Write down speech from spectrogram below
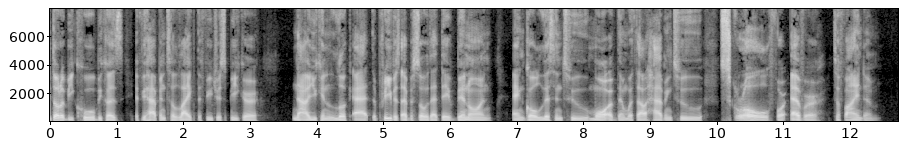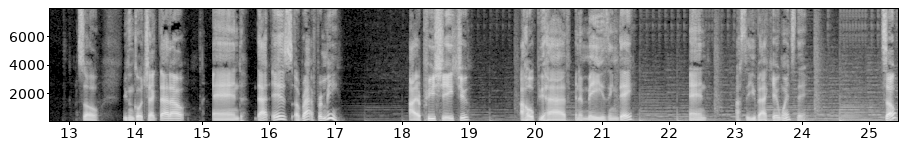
we thought it'd be cool because if you happen to like the featured speaker, now you can look at the previous episode that they've been on and go listen to more of them without having to scroll forever to find them. So you can go check that out. And that is a wrap for me. I appreciate you. I hope you have an amazing day. And I'll see you back here Wednesday. So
